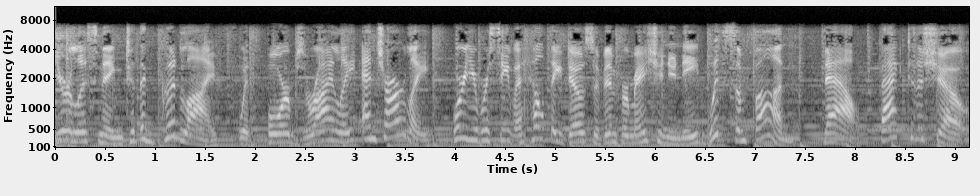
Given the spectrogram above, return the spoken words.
You're listening to The Good Life with Forbes Riley and Charlie, where you receive a healthy dose of information you need with some fun. Now, back to the show.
